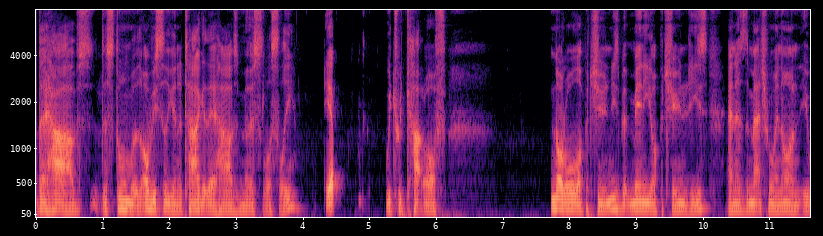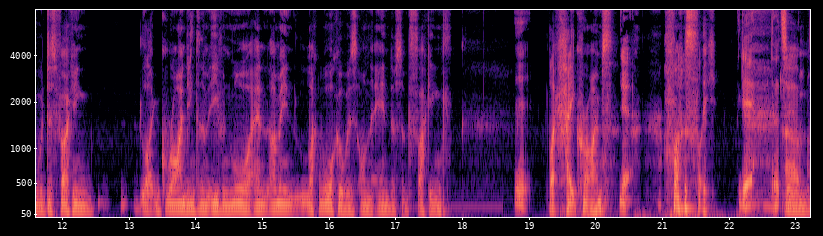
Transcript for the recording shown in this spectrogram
their halves, the Storm was obviously going to target their halves mercilessly, Yep. which would cut off not all opportunities, but many opportunities. And as the match went on, it would just fucking like grind into them even more. And I mean, like Walker was on the end of some fucking Mm. like hate crimes, Yeah. honestly. Yeah, that's it. Um,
